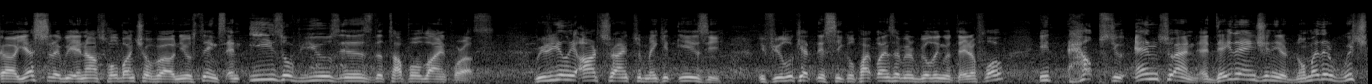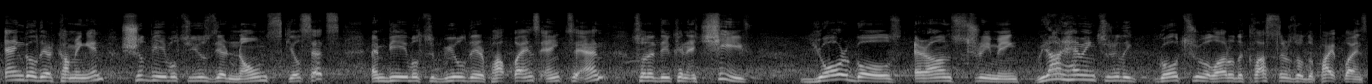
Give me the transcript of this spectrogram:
uh, yesterday we announced a whole bunch of uh, new things, and ease of use is the top of line for us. We really are trying to make it easy. If you look at the SQL pipelines that we're building with Dataflow, it helps you end to end. A data engineer, no matter which angle they're coming in, should be able to use their known skill sets and be able to build their pipelines end to end so that they can achieve your goals around streaming without having to really go through a lot of the clusters of the pipelines.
